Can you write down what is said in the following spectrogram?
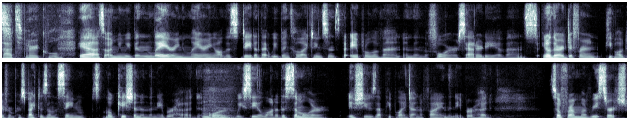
That's very cool. Yeah. So, I mean, we've been layering and layering all this data that we've been collecting since the April event and then the four Saturday events. You know, there are different people have different perspectives on the same location in the neighborhood, or Mhm. we see a lot of the similar issues that people identify in the neighborhood. So, from a research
